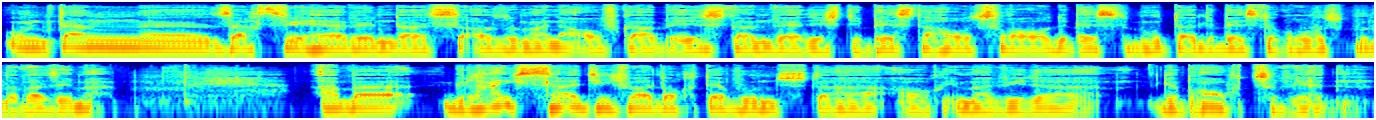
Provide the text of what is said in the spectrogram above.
Und dann äh, sagt sie, Herr, wenn das also meine Aufgabe ist, dann werde ich die beste Hausfrau, die beste Mutter, die beste Großmutter, was immer. Aber gleichzeitig war doch der Wunsch da, auch immer wieder gebraucht zu werden.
